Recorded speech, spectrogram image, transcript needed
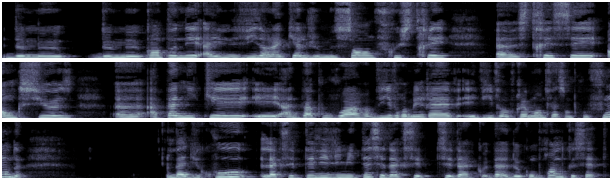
de me, cantonner à une vie dans laquelle je me sens frustrée, euh, stressée, anxieuse, euh, à paniquer et à ne pas pouvoir vivre mes rêves et vivre vraiment de façon profonde, bah du coup, l'accepter l'illimité, c'est d'accepter, de comprendre que cette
